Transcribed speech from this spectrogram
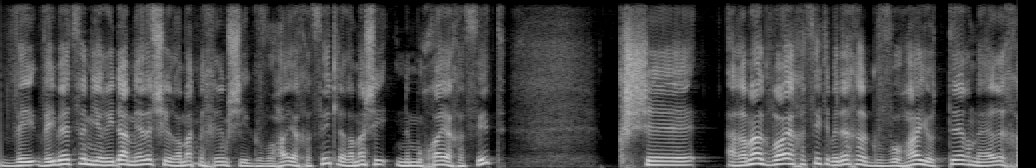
והיא בעצם ירידה מאיזושהי רמת מחירים שהיא גבוהה יחסית לרמה שהיא נמוכה יחסית, כשהרמה הגבוהה יחסית היא בדרך כלל גבוהה יותר מהערך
